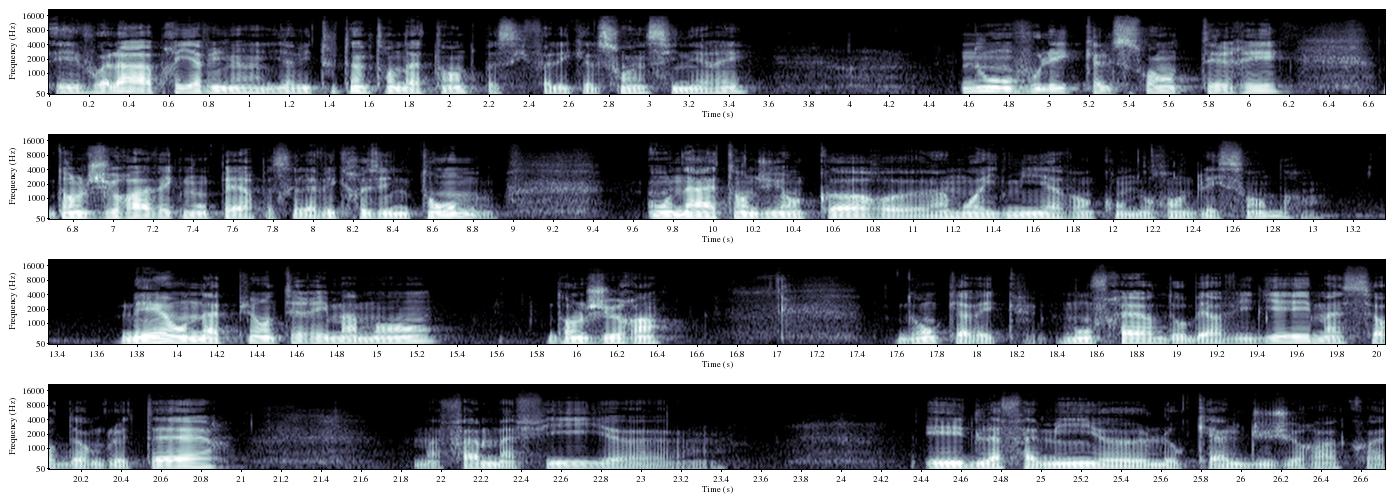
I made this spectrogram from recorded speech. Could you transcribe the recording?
Et voilà, après, il y avait, il y avait tout un temps d'attente parce qu'il fallait qu'elle soit incinérée. Nous, on voulait qu'elle soit enterrée dans le Jura avec mon père parce qu'elle avait creusé une tombe. On a attendu encore euh, un mois et demi avant qu'on nous rende les cendres. Mais on a pu enterrer maman dans le Jura. Donc avec mon frère d'Aubervilliers, ma sœur d'Angleterre, ma femme, ma fille, euh, et de la famille euh, locale du Jura, quoi,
